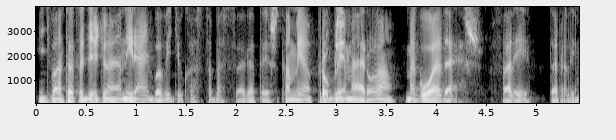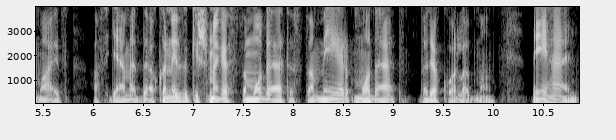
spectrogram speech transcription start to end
Így van, tehát hogy egy olyan irányba vigyük azt a beszélgetést, ami a problémáról a megoldás felé tereli majd a figyelmet. De akkor nézzük is meg ezt a modellt, ezt a mér modellt a gyakorlatban. Néhány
